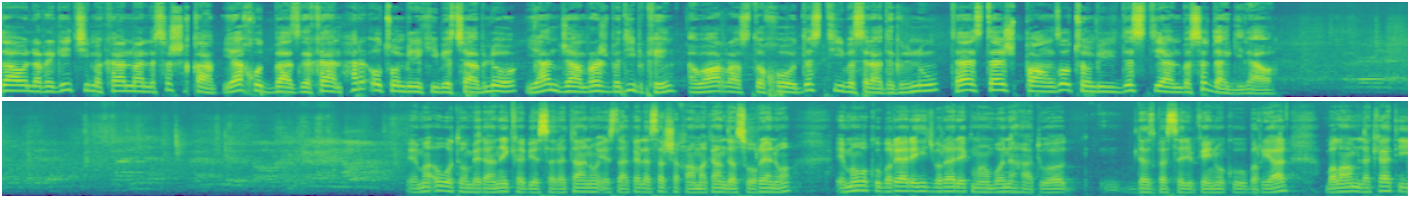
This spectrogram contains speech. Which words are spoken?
داوە لە ڕێگەی تیمەکانمان لەسەر شەقام یاخود بازگەکان هەر ئۆتۆمبیلێکی بێ تابلۆ یان جامڕەش بەدی بکەین، ئەوا ڕاستەخۆ دەستی بەسەرا دەگرن و تا ئێستاش پانزە ئۆتۆمبیلی دەستیان بەسەردا گیراوە. ئێمە ئەو ئۆتۆمبێلانەی کە بێ سەرەتان و ئێستاکە لە سەر شەقامەکان دەسوڕێن و ئێمە وەکو بڕیارێ هیچ بڕیارێکمان بۆ نەهاتووە دەست بەسەری بکەین وەکو بڕیار بەڵام لە کاتی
